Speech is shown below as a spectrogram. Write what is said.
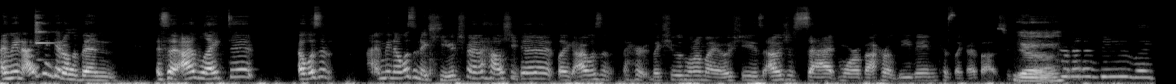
I mean, I think it would have been. I said I liked it. I wasn't. I mean, I wasn't a huge fan of how she did it. Like, I wasn't her. Like, she was one of my Oshis. I was just sad more about her leaving because, like, I thought she was Yeah. gonna be like.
